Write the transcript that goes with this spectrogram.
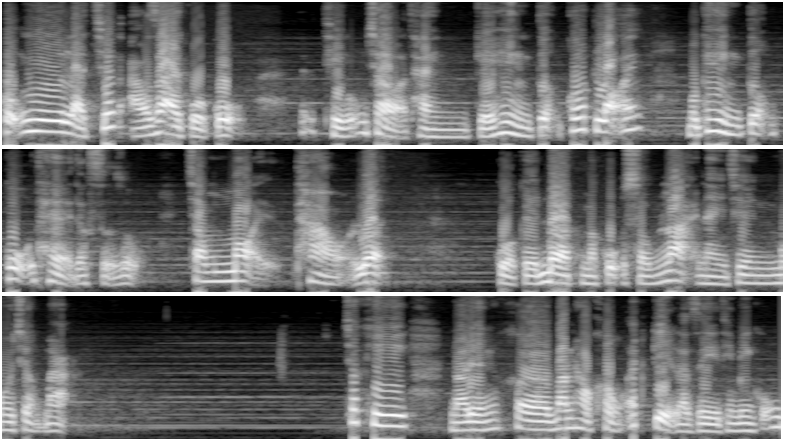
cũng như là chiếc áo dài của cụ thì cũng trở thành cái hình tượng cốt lõi, một cái hình tượng cụ thể được sử dụng trong mọi thảo luận của cái đợt mà cụ sống lại này trên môi trường mạng. Trước khi nói đến ờ, văn học khổng ất kỷ là gì thì mình cũng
